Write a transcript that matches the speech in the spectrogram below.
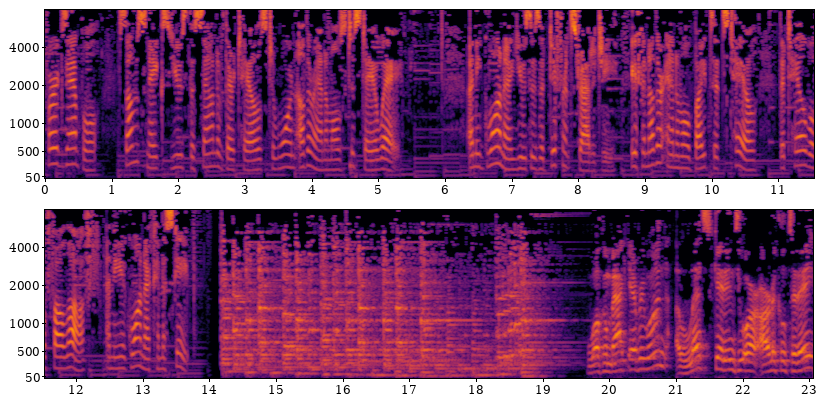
For example, some snakes use the sound of their tails to warn other animals to stay away. An iguana uses a different strategy. If another animal bites its tail, the tail will fall off and the iguana can escape. Welcome back, everyone. Uh, Let's get into our article today,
